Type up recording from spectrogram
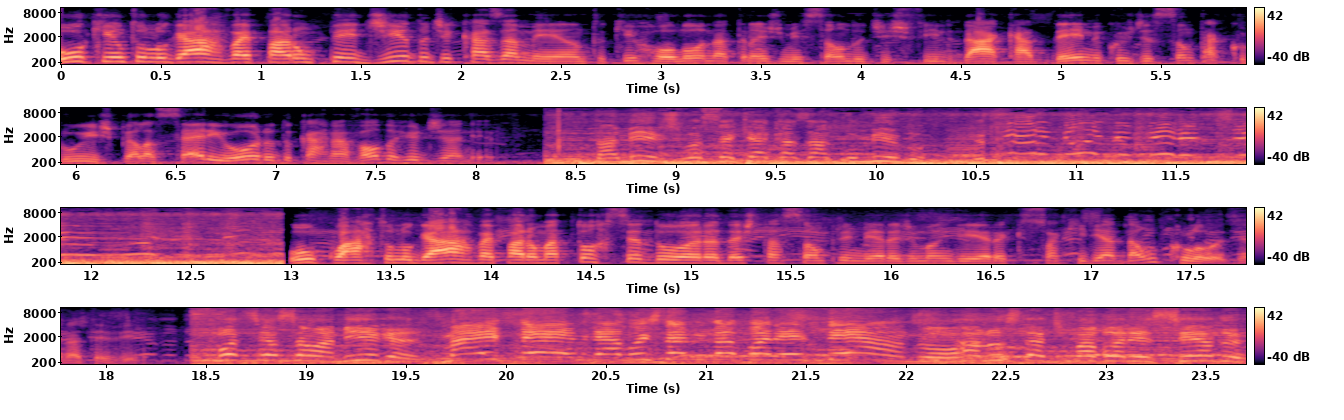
O quinto lugar vai para um pedido de casamento que rolou na transmissão do desfile da Acadêmicos de Santa Cruz pela série Ouro do Carnaval do Rio de Janeiro. Tamires, você quer casar comigo? Quero, meu filho, O quarto lugar vai para uma torcedora da Estação Primeira de Mangueira que só queria dar um close na TV. Vocês são amigas? Mas, fêmea, a luz tá me favorecendo! A luz tá te favorecendo!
